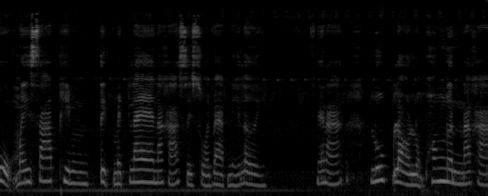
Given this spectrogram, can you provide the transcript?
กุไม่ทราบพิมพ์ติดเม็ดแร่นะคะ สวยๆแบบนี้เลยเนี่ยนะ รูปหล่อหลวงพ่อเงินนะคะ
